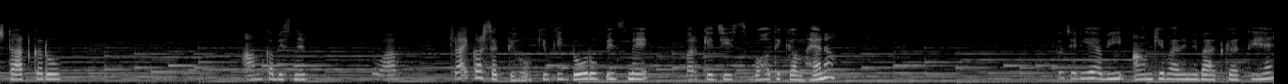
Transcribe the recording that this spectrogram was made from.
स्टार्ट करो, आम का बिज़नेस तो आप ट्राई कर सकते हो, क्योंकि दो रुपीज़ में पर के जी बहुत ही कम है ना। तो चलिए अभी आम के बारे में बात करते हैं।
